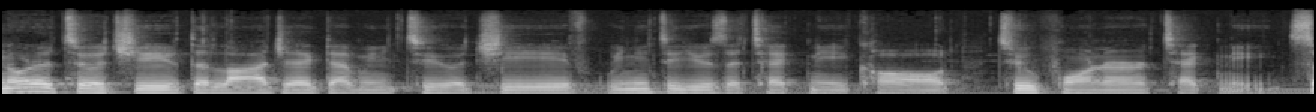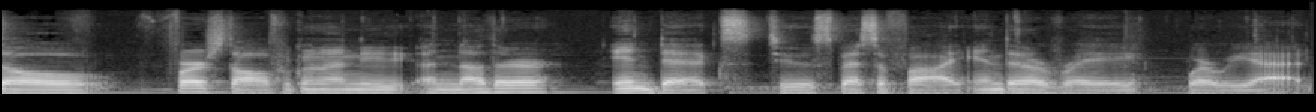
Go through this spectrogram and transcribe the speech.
In order to achieve the logic that we need to achieve, we need to use a technique called two-pointer technique. So first off, we're going to need another index to specify in the array where we at.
